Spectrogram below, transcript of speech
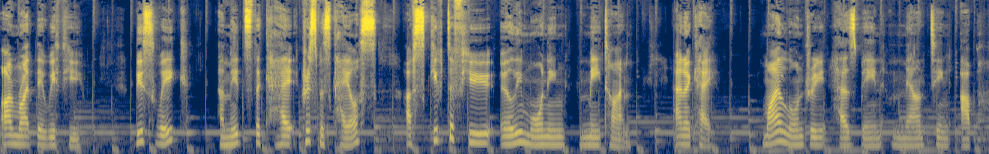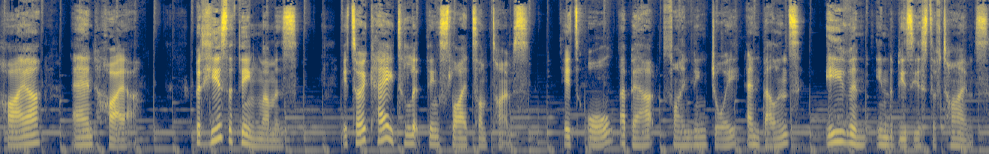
I'm right there with you. This week, amidst the Christmas chaos, I've skipped a few early morning me time. And okay, my laundry has been mounting up higher and higher. But here's the thing, mamas it's okay to let things slide sometimes. It's all about finding joy and balance, even in the busiest of times.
